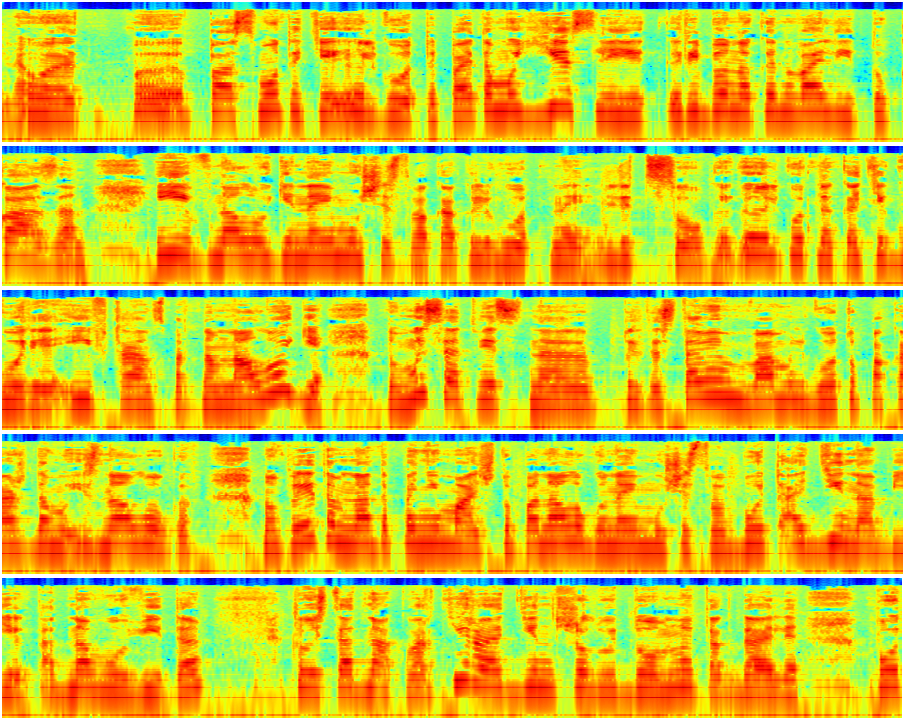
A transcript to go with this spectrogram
э, посмотрите льготы. Поэтому если ребенок инвалид указан и в налоге на имущество как льготное лицо, льготная категория и в транспортном налоге, то мы, соответственно, предоставим вам льготу по каждому из налогов. Но при этом надо понимать, что по налогу на имущество строительства будет один объект одного вида, то есть одна квартира, один жилой дом, ну и так далее. По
